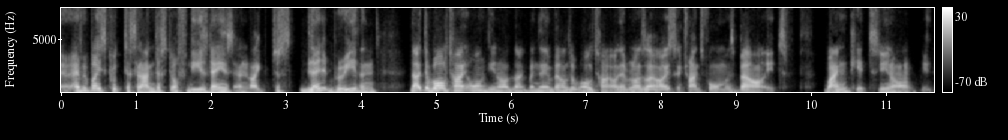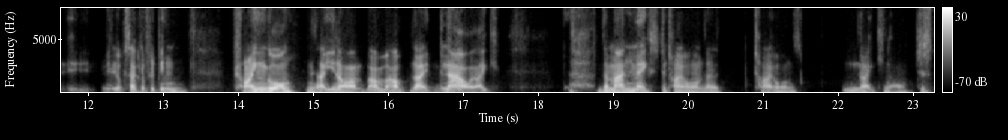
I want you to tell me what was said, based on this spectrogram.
everybody's quick to slander stuff these days and like just let it breathe and like the world title, you know, like when they unveiled the world title, everyone's like, oh, it's a Transformers belt, it's wank, it's, you know, it, it looks like a flipping triangle. It's like, you know, I'm, I'm, I'm, like now, like the man makes the title and the titles, like, you know, just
